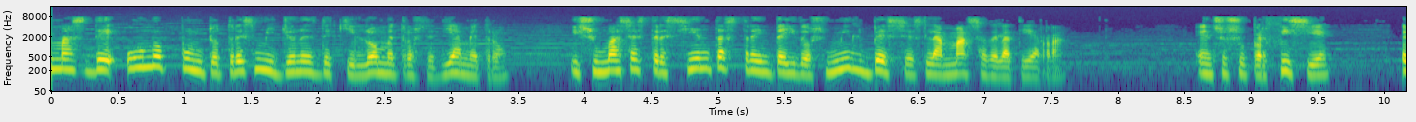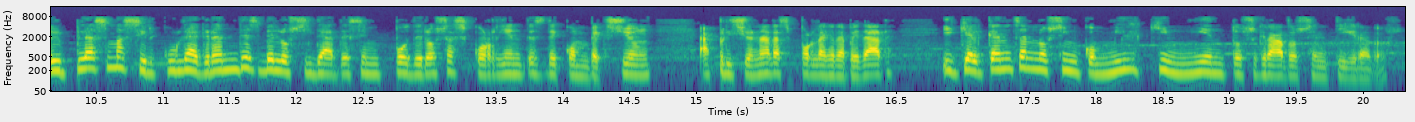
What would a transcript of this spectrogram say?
más de 1.3 millones de kilómetros de diámetro y su masa es 332 mil veces la masa de la Tierra. En su superficie, el plasma circula a grandes velocidades en poderosas corrientes de convección aprisionadas por la gravedad y que alcanzan los 5.500 grados centígrados.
